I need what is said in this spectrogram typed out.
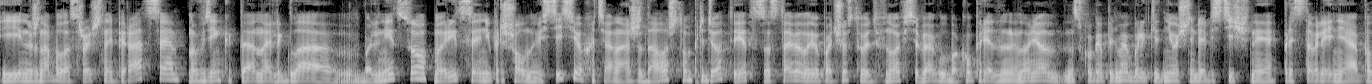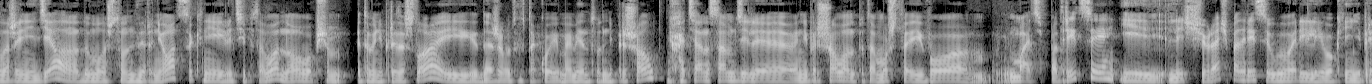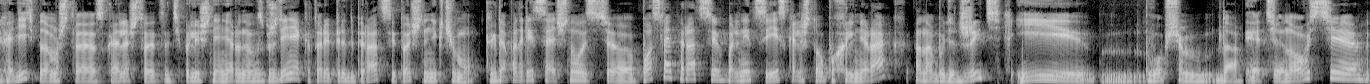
и ей нужна была срочная операция, но в день, когда она легла в больницу, Мариция не пришел навестить ее, хотя она ожидала, что он придет, и это заставило ее почувствовать вновь себя глубоко преданной. Но у нее, насколько я понимаю, были какие-то не очень реалистичные представления о положении дела. Она думала, что он вернется к ней или типа того, но, в общем, этого не произошло, и даже вот в такой момент он не пришел. Хотя, на самом деле, не пришел он, потому что его мать Патриции и лечащий врач Патриции уговорили его к ней не приходить, потому что сказали, что это типа лишнее нервное возбуждение, которое перед операцией точно ни к чему. Когда Патриция очнулась э, после операции в больнице, ей сказали, что опухоль не рак, она будет жить. И, в общем, да, эти новости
